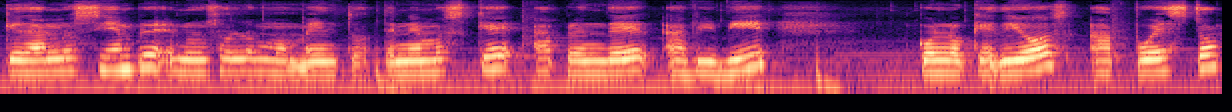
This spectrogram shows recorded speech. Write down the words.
quedarnos siempre en un solo momento. Tenemos que aprender a vivir con lo que Dios ha puesto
